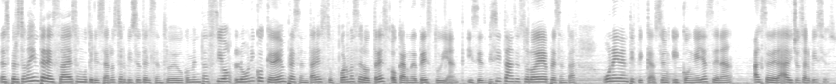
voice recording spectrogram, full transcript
Las personas interesadas en utilizar los servicios del centro de documentación, lo único que deben presentar es su forma 03 o carnet de estudiante. Y si es visitante, solo debe presentar una identificación y con ella serán, accederá a dichos servicios.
